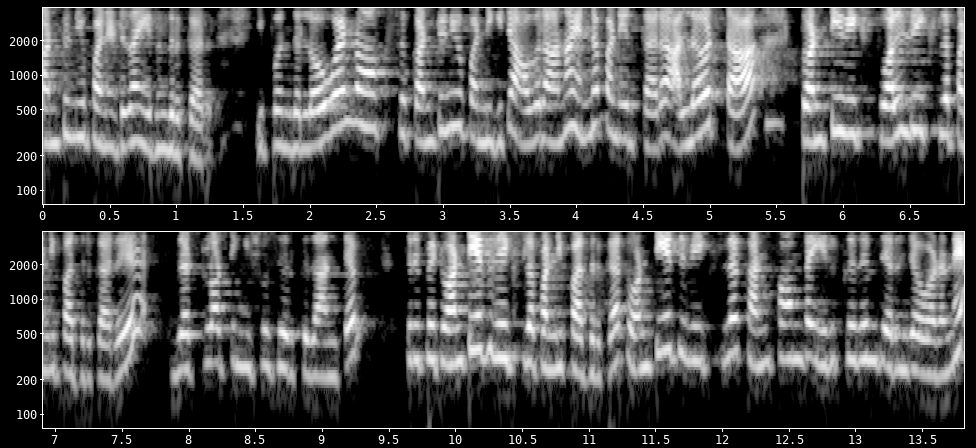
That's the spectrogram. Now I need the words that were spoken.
கண்டினியூ பண்ணிட்டு தான் இருந்திருக்காரு. இப்போ இந்த லொவனாக்ஸ் கண்டினியூ பண்ணிக்கிட்டு அவர் ஆனால் என்ன பண்ணியிருக்காரு அலர்ட்டாக டுவெண்ட்டி வீக்ஸ் டுவெல் வீக்ஸில் பண்ணி பார்த்துருக்காரு. பிளட் கிளாட்டிங் இஷ்யூஸ் இருக்குதான்ட்டு. திருப்பி டுவெண்ட்டியத் வீக்ஸில் பண்ணி பார்த்துருக்காரு. டுவெண்ட்டியத் வீக்ஸில் கன்ஃபார்ம்டாக இருக்குதுன்னு தெரிஞ்ச உடனே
